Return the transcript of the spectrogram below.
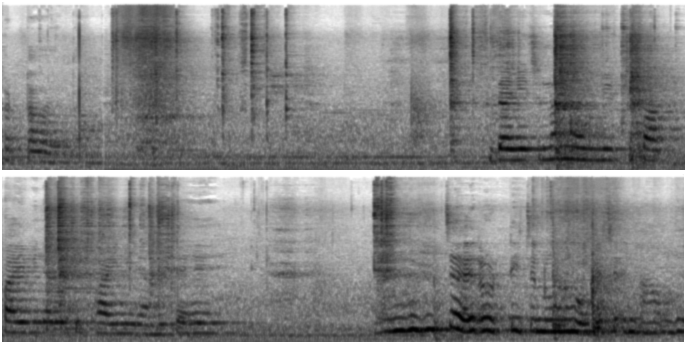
ਖੱਟਾ ਹੋ ਜਾਂਦਾ ਦਹੀਂ 'ਚ ਨਾ ਲੂਣ ਮਿਰਚ ਪਾ ਪਾਈ ਬਿਨਾਂ ਰੋਟੀ ਖਾਈ ਨਹੀਂ ਜਾਂਦੀ ਚਾਹੇ। ਚਾਹੇ ਰੋਟੀ 'ਚ ਲੂਣ ਹੋਵੇ ਚਾਹੇ ਨਾ ਹੋਵੇ।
